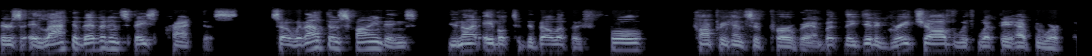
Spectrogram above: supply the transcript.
there's a lack of evidence based practice. So without those findings, you're not able to develop a full comprehensive program. But they did a great job with what they have to work with.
